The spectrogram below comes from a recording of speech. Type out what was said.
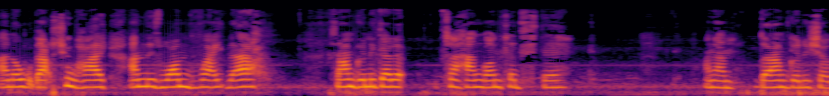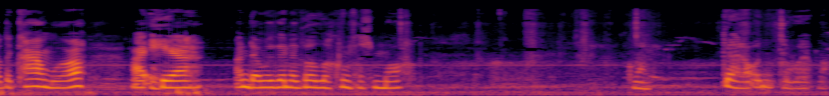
I know that's too high. And there's one right there. So I'm going to get it to hang on to the stick. And I'm, then I'm going to show the camera right here. And then we're going to go looking for some more. Come on. Get onto it, man.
